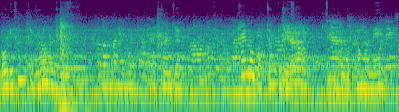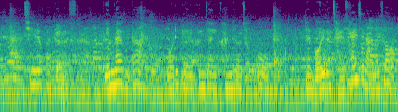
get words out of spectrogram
머리 상태가 약간 이제 탈모 걱정도 돼서 뭐 병원에 진료가 되었어요. 옛날보다 머릿결이 굉장히 가늘어졌고 내 머리가 잘 살질 않아서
